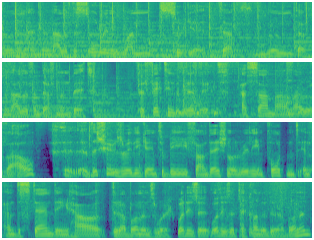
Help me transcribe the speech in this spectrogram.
Nun and Nun Aleph. This is already one sugya. Daf Nun, Daf Nun Aleph, and Daf Nun Bet. Perfecting the perfect. Asa Ma'amar Va'al. Uh, this year is really going to be foundational and really important in understanding how the Rabbanans work. What is a what is a takana de Rabbanan,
